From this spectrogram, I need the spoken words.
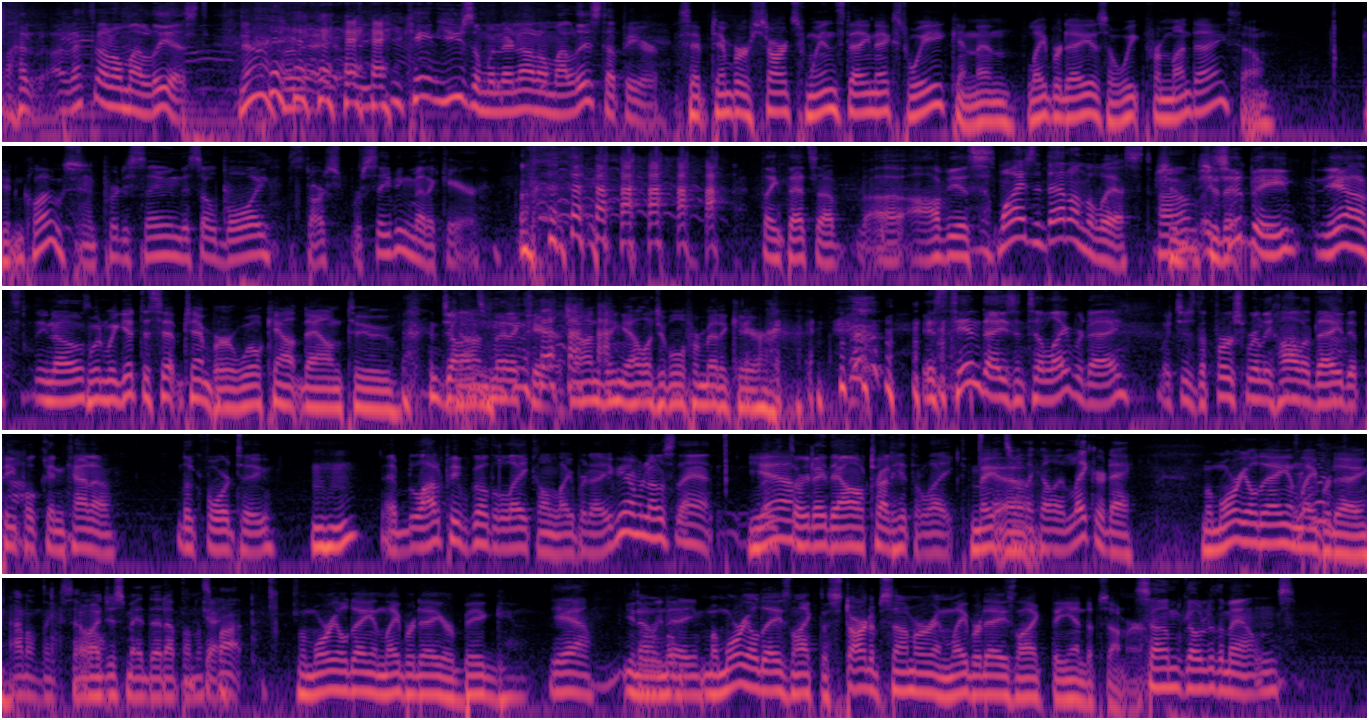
That's not on my list. No. you can't use them when they're not on my list up here. September starts Wednesday next week, and then Labor Day is a week from Monday, so getting close. And pretty soon, this old boy starts receiving Medicare. think that's a, a obvious. Why isn't that on the list? Um, should it should be. Yeah, you know, When we get to September, we'll count down to John's John- Medicare. John being eligible for Medicare. it's 10 days until Labor Day, which is the first really holiday that people can kind of look forward to. mm-hmm. A lot of people go to the lake on Labor Day. Have you ever noticed that? Yeah. Those Three day, they all try to hit the lake. May, That's uh, what they call it, Laker Day. Memorial Day and Labor Day. I don't think so. Oh. I just made that up on the Okay. spot. Memorial Day and Labor Day are big. Yeah. You know, Holy Mem- Memorial Day is like the start of summer, and Labor Day is like the end of summer. Some go to the mountains.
